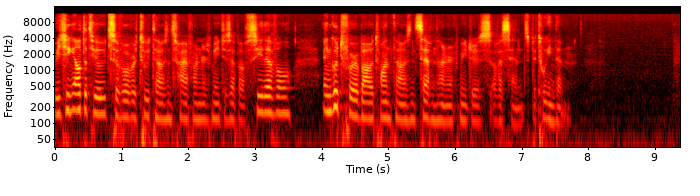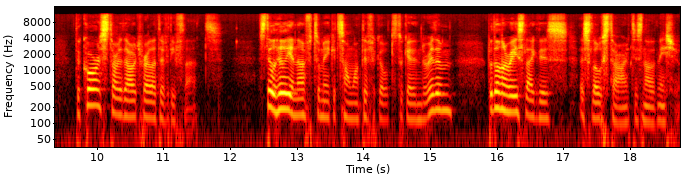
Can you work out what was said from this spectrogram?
reaching altitudes of over 2,500 meters above sea level and good for about 1,700 meters of ascent between them. The course started out relatively flat, still hilly enough to make it somewhat difficult to get in the rhythm, but on a race like this, a slow start is not an issue.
